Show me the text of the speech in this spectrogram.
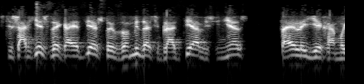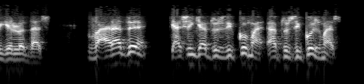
στις αρχές της δεκαετίας του 70 στην πλατεία Βυσσινιάς, θα έλεγε χαμογελώντας βαράτε και ας είναι και από τους, δικού από τους δικούς μας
